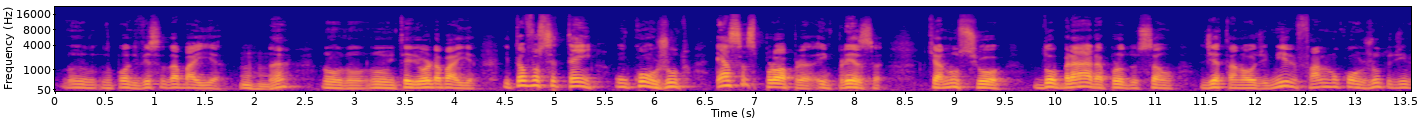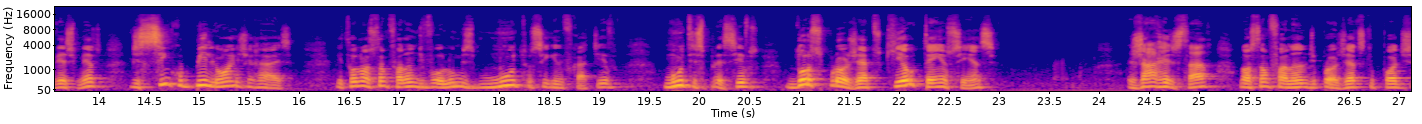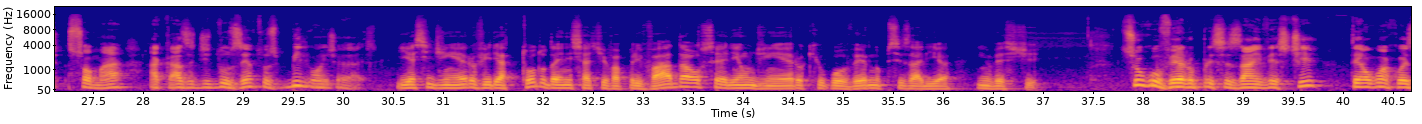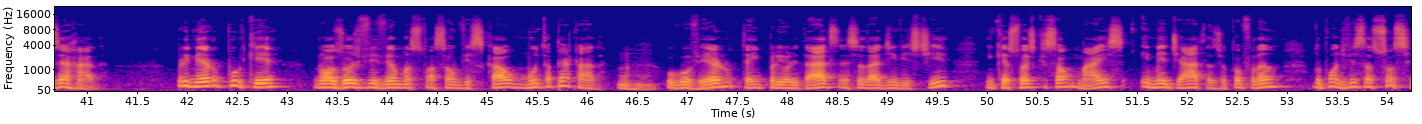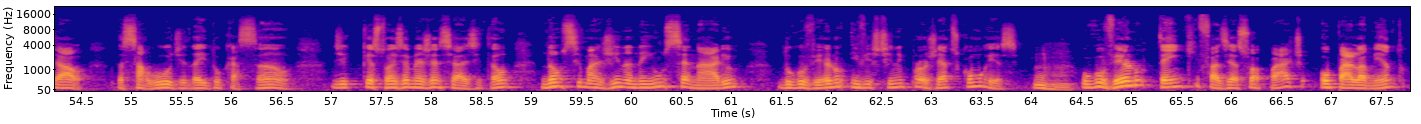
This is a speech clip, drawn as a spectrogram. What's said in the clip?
no, do ponto de vista da Bahia, uhum. né? No, no, no, interior da Bahia. Então você tem um conjunto, essas próprias empresas que anunciou dobrar a produção de etanol de milho, falam num conjunto de investimentos de 5 bilhões de reais. Então nós estamos falando de volumes muito significativos, muito expressivos, dos projetos que eu tenho ciência, já registrado, nós estamos falando de projetos que podem somar a casa de 200 bilhões de reais. E esse dinheiro viria todo da iniciativa privada ou seria um dinheiro que o governo precisaria investir? Se o governo precisar investir, tem alguma coisa errada. Primeiro, porque nós hoje vivemos uma situação fiscal muito apertada. Uhum. O governo tem prioridades, necessidade de investir em questões que são mais imediatas. Eu estou falando do ponto de vista social, da saúde, da educação, de questões emergenciais. Então, não se imagina nenhum cenário do governo investindo em projetos como esse. Uhum. O governo tem que fazer a sua parte, o parlamento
